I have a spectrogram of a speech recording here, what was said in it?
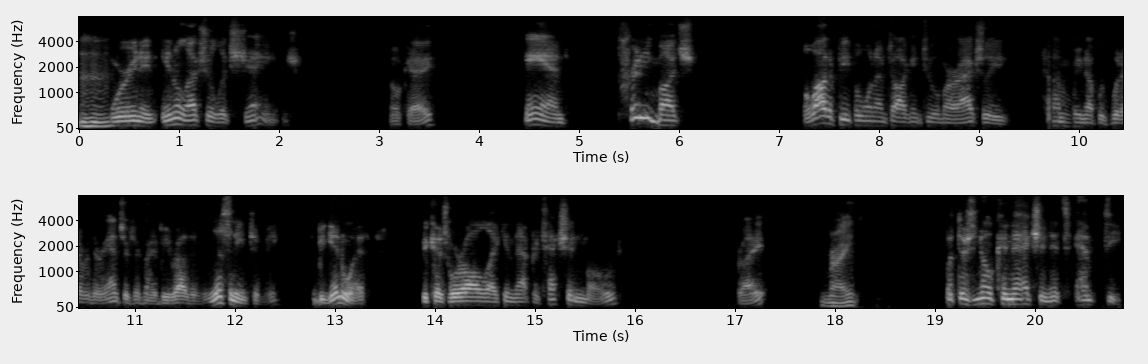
Mhm. we're in an intellectual exchange. Okay. And pretty much a lot of people, when I'm talking to them, are actually coming up with whatever their answers are going to be rather than listening to me to begin with, because we're all like in that protection mode. Right. Right. but there's no connection. It's empty.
